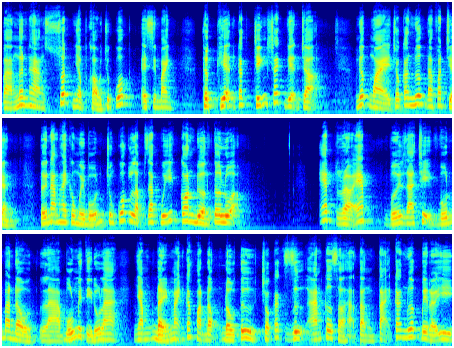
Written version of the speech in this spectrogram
và Ngân hàng xuất nhập khẩu Trung Quốc Eximbank thực hiện các chính sách viện trợ nước ngoài cho các nước đang phát triển. Tới năm 2014, Trung Quốc lập ra quỹ con đường tơ lụa SRF với giá trị vốn ban đầu là 40 tỷ đô la nhằm đẩy mạnh các hoạt động đầu tư cho các dự án cơ sở hạ tầng tại các nước BRI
